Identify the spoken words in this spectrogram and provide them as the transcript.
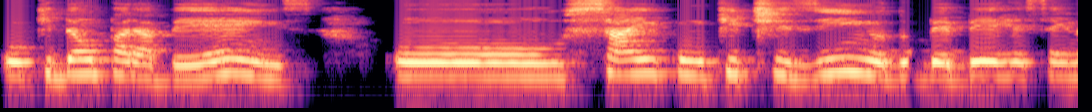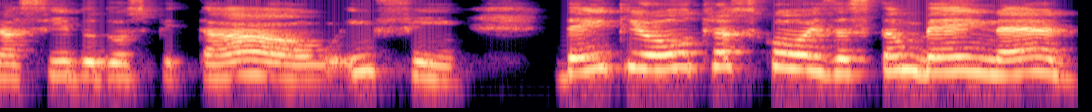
Ou que dão parabéns, ou saem com um kitzinho do bebê recém-nascido do hospital, enfim, dentre outras coisas também, né,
